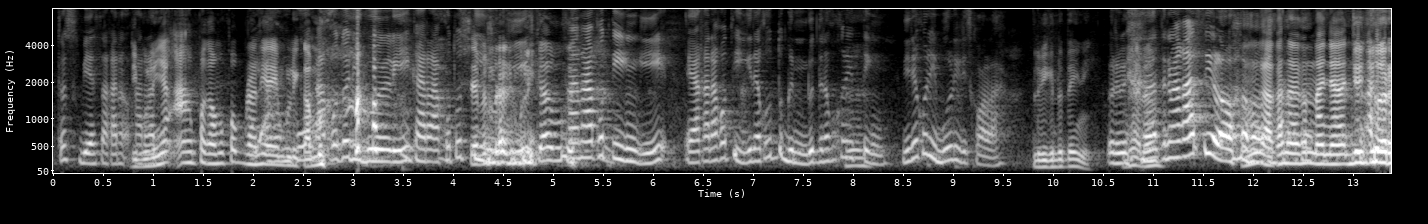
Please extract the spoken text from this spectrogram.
Terus biasa kan karena dibulinya apa kamu kok berani Ya yang bully kamu Aku tuh dibully karena aku tuh Siapa tinggi. bully kamu? Karena aku tinggi, ya karena aku tinggi dan aku tuh gendut dan aku keriting. Jadi aku dibully di sekolah. Lebih gendut ini Nah, terima kasih loh. enggak kan aku nanya jujur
